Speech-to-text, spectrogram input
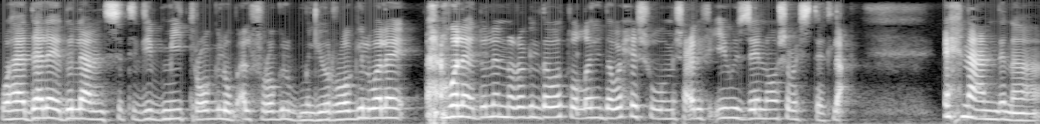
وهذا لا يدل على إن الست دي بمية راجل وبألف راجل وبمليون راجل ولا ولا يدل إن الراجل دوت والله ده وحش ومش عارف إيه وإزاي إن هو شبه الستات. لأ. إحنا عندنا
